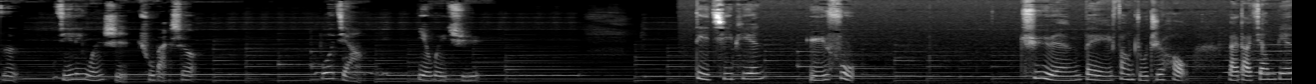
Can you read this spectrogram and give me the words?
自吉林文史出版社。播讲叶未渠。第七篇《渔父》。屈原被放逐之后，来到江边，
